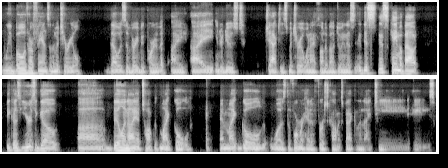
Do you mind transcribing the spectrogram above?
we both are fans of the material. that was a very big part of it. I I introduced Jack to this material when I thought about doing this. This this came about because years ago, uh, Bill and I had talked with Mike Gold, and Mike Gold was the former head of First Comics back in the 1980s.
